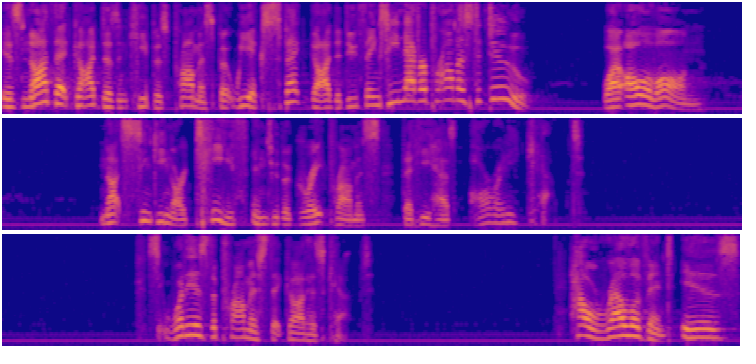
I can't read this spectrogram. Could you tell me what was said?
is not that God doesn't keep his promise, but we expect God to do things he never promised to do, while all along not sinking our teeth into the great promise that he has already kept. See, what is the promise that God has kept? How relevant is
